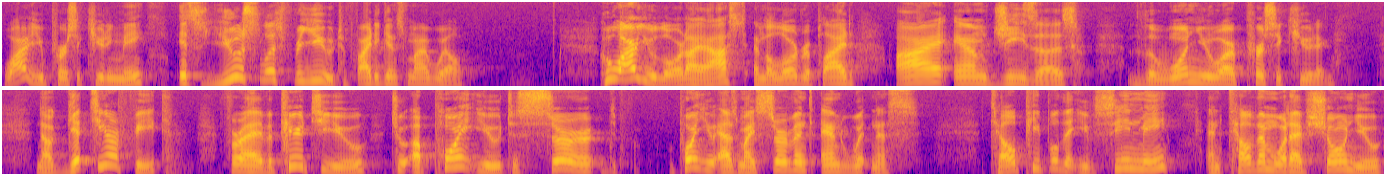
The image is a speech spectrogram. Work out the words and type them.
why are you persecuting me? It's useless for you to fight against my will. Who are you, Lord? I asked, and the Lord replied, I am Jesus, the one you are persecuting. Now get to your feet, for I have appeared to you to appoint you to serve, appoint you as my servant and witness. Tell people that you've seen me and tell them what I've shown you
